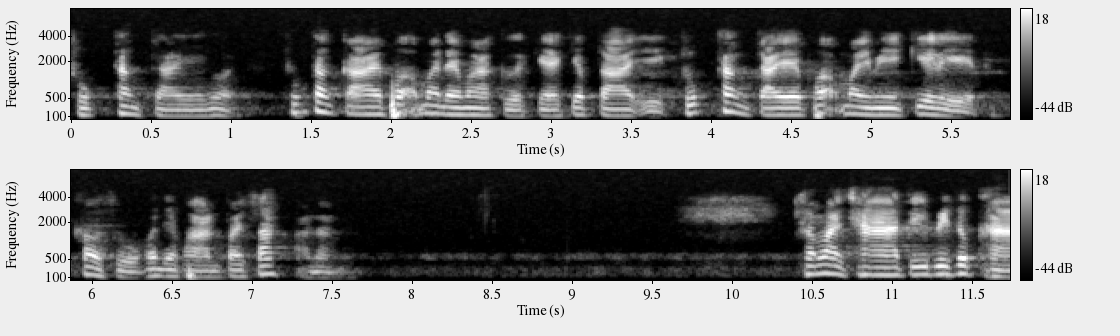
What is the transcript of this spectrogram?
สุขทั้งใจด้วยทุกทั้งกายเพราะไม่ได้มาเกิดแก่เก็บตายอีกทุกทั้งใจ เพราะไม่มีกิเลสเข้าสู่พระนิพพานไปสักอันนั้นคำว่าชาติปิทุกขา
